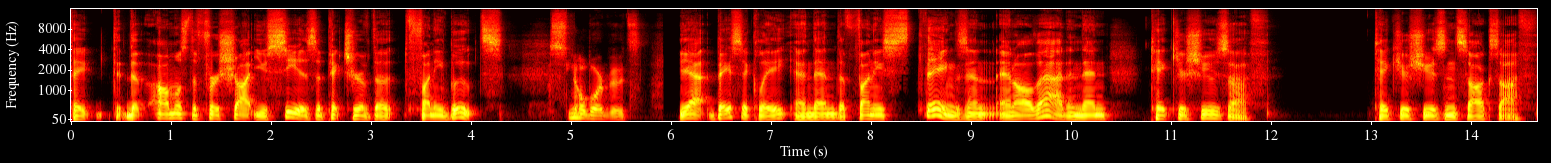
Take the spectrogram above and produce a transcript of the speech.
they the almost the first shot you see is a picture of the funny boots. Snowboard boots. Yeah, basically, and then the funny things and and all that and then take your shoes off take your shoes and socks off.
